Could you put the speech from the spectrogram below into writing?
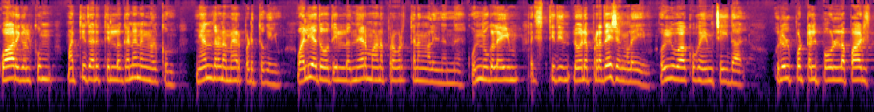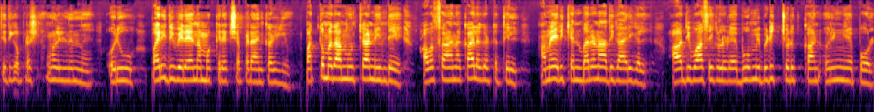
ക്വാറികൾക്കും മറ്റു തരത്തിലുള്ള ഖനനങ്ങൾക്കും നിയന്ത്രണം ഏർപ്പെടുത്തുകയും വലിയ തോതിലുള്ള നിർമ്മാണ പ്രവർത്തനങ്ങളിൽ നിന്ന് കുന്നുകളെയും പരിസ്ഥിതി ലോല പ്രദേശങ്ങളെയും ഒഴിവാക്കുകയും ചെയ്താൽ ഉരുൾപൊട്ടൽ പോലുള്ള പാരിസ്ഥിതിക പ്രശ്നങ്ങളിൽ നിന്ന് ഒരു പരിധിവരെ നമുക്ക് രക്ഷപ്പെടാൻ കഴിയും. പത്തൊമ്പതാം നൂറ്റാണ്ടിന്റെ അവസാന കാലഘട്ടത്തിൽ അമേരിക്കൻ ഭരണാധികാരികൾ ആദിവാസികളുടെ ഭൂമി പിടിച്ചെടുക്കാൻ ഒരുങ്ങിയപ്പോൾ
